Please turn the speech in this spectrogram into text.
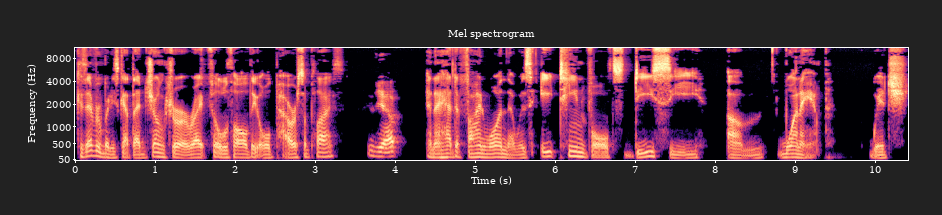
because everybody's got that junk drawer right filled with all the old power supplies Yep. and I had to find one that was 18 volts DC, um, one amp, which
